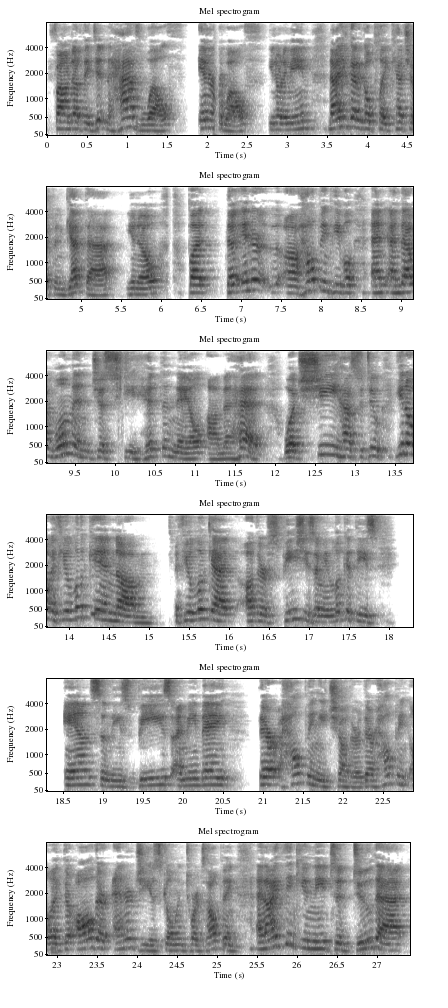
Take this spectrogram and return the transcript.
found out they didn't have wealth, inner wealth. You know what I mean? Now you've got to go play catch up and get that, you know. But the inner uh, helping people and and that woman just she hit the nail on the head. What she has to do, you know, if you look in. Um, if you look at other species, I mean, look at these ants and these bees. I mean, they they're helping each other. They're helping like they're all their energy is going towards helping. And I think you need to do that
